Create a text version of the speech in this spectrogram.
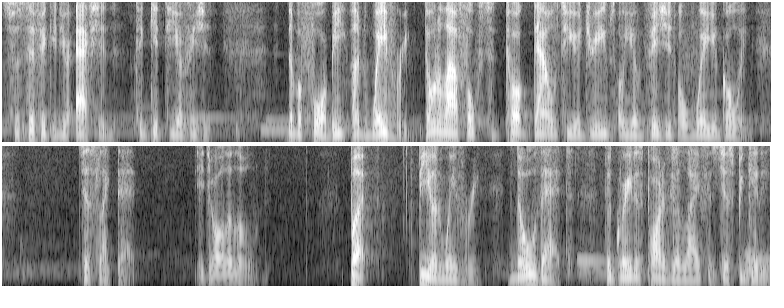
specific in your action to get to your vision. Number four, be unwavering. Don't allow folks to talk down to your dreams or your vision or where you're going. Just like that. You're all alone. But be unwavering. Know that the greatest part of your life is just beginning.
